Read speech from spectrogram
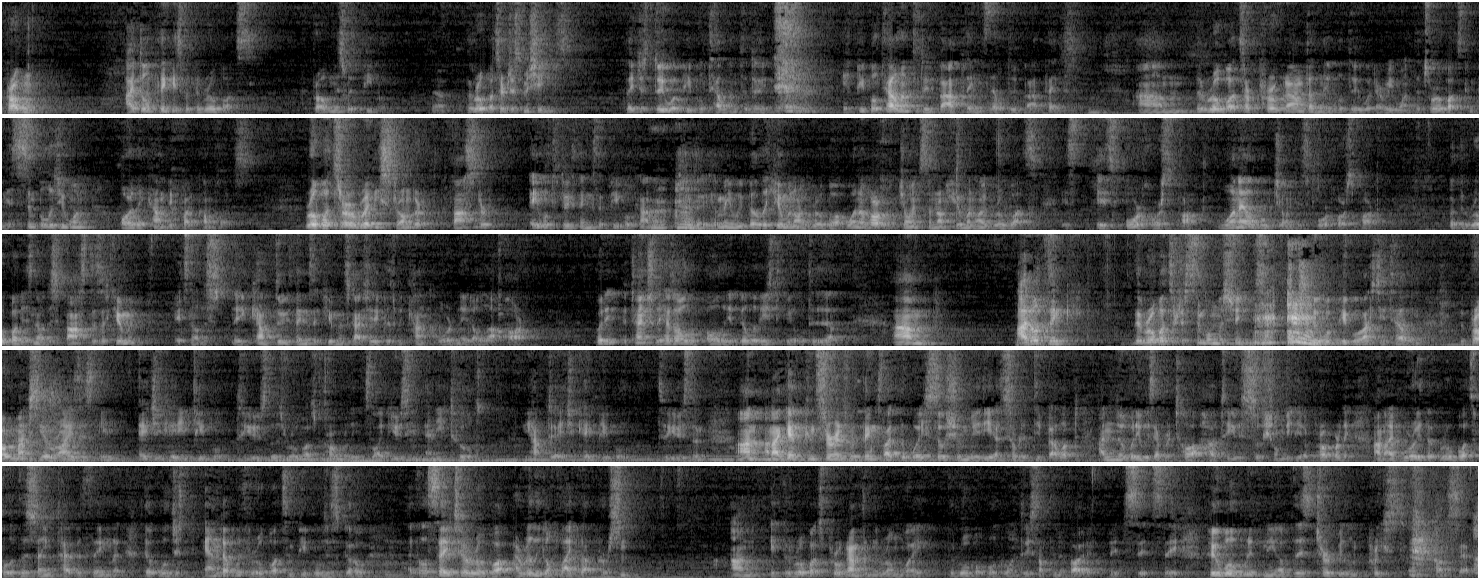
problem, I don't think, is with the robots. The problem is with people. Yeah. The robots are just machines. They just do what people tell them to do. if people tell them to do bad things, they'll do bad things. Um, the robots are programmed and they will do whatever you want. The robots can be as simple as you want, or they can be quite complex. Robots are already stronger, faster, able to do things that people can, can do. I mean, we build a humanoid robot. One of our joints in our humanoid robots is, is four horsepower. One elbow joint is four horsepower. But the robot is not as fast as a human. It's not as, it can't do things that humans can actually do because we can't coordinate all that power. But it potentially has all the, all the abilities to be able to do that. Um, I don't think the robots are just simple machines. Do what people actually tell them. The problem actually arises in educating people to use those robots properly. It's like using any tool. You have to educate people to use them. And, and I get concerns with things like the way social media sort of developed, and nobody was ever taught how to use social media properly. And I worry that robots will have the same type of thing, that, that we'll just end up with robots and people just go, they'll say to a robot, I really don't like that person. And if the robot's programmed in the wrong way, the robot will go and do something about it. It's, it's the who will rid me of this turbulent priest concept.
